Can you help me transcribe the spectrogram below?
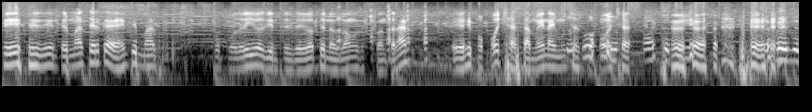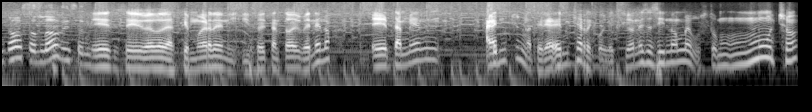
sí, entre más cerca de la gente más podridos, dientes de lote nos vamos a encontrar, eh, y popochas también, hay muchas Uy, popochas, popochas, sí. Venenosos, ¿no? Dicen. Sí, sí, sí, luego las que muerden y, y sueltan todo el veneno. Eh, también hay muchos materiales, hay mucha recolección, eso sí no me gustó mucho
